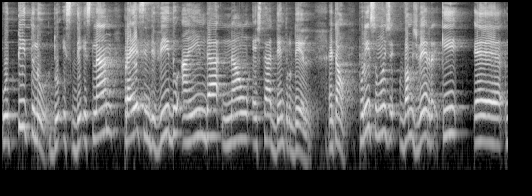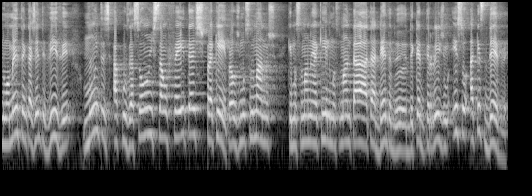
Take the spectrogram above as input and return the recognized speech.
o título do, de Islã para esse indivíduo ainda não está dentro dele. Então, por isso nós vamos ver que é, no momento em que a gente vive, muitas acusações são feitas para quem? Para os muçulmanos que muçulmano é aquilo, muçulmano está tá dentro do, de que terrorismo. Isso a que se deve?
